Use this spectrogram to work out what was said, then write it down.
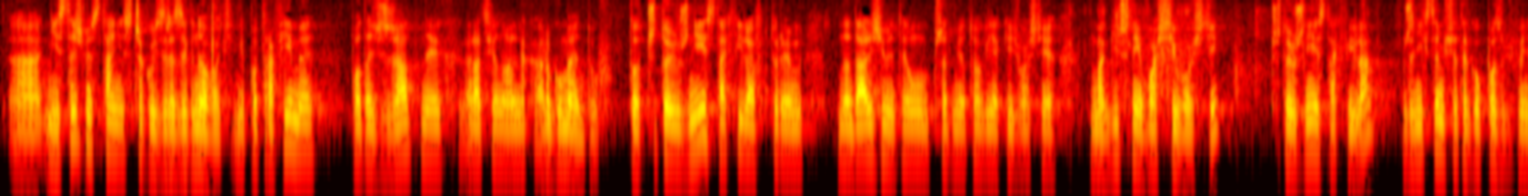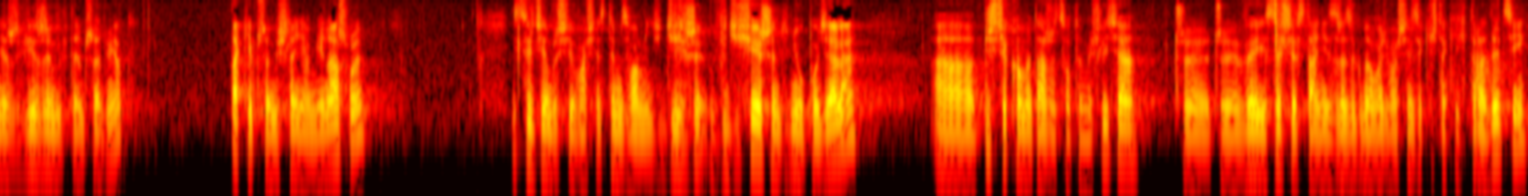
e, nie jesteśmy w stanie z czegoś zrezygnować, nie potrafimy podać żadnych racjonalnych argumentów, to czy to już nie jest ta chwila, w którym nadaliśmy temu przedmiotowi jakieś właśnie magicznej właściwości? Czy to już nie jest ta chwila, że nie chcemy się tego pozbyć, ponieważ wierzymy w ten przedmiot? Takie przemyślenia mnie naszły i stwierdziłem, że się właśnie z tym z Wami w dzisiejszym dniu podzielę. Piszcie komentarze, co Ty myślicie. Czy, czy Wy jesteście w stanie zrezygnować właśnie z jakichś takich tradycji,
